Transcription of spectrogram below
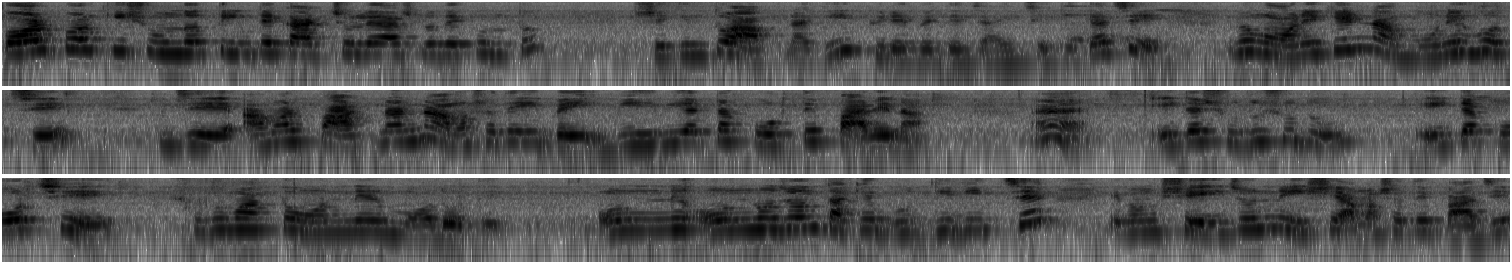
পরপর কি সুন্দর তিনটে কার্ড চলে আসলো দেখুন তো। সে কিন্তু আপনাকেই ফিরে পেতে চাইছে, ঠিক আছে? এবং অনেকের না মনে হচ্ছে যে আমার পার্টনার না আমার সাথে এই বিহেভিয়ারটা করতে পারে না। হ্যাঁ এটা শুধু শুধু এইটা করছে শুধুমাত্র অন্যের মদতে। অন্য, অন্যজন তাকে বুদ্ধি দিচ্ছে এবং সেই জন্যেই সে আমার সাথে বাজে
